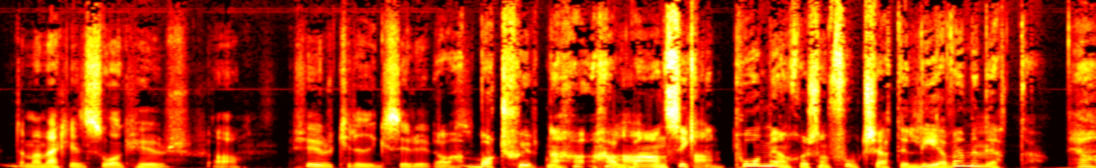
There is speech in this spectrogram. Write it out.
Där man verkligen såg hur, ja, hur krig ser ut. ja, bortskjutna ha- halva Ja, ansikten. Mm. på människor som fortsatte leva med detta. Ja.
